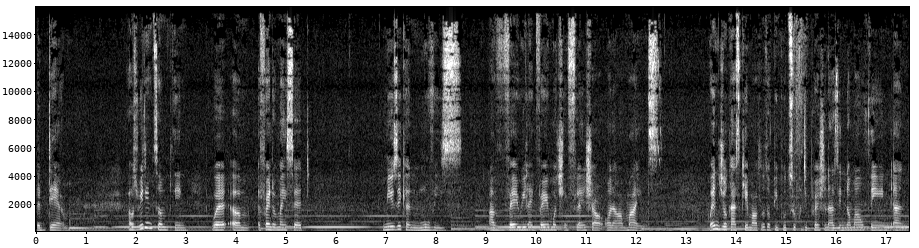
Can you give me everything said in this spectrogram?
a damn. I was reading something where um, a friend of mine said music and movies are very like very much influential on our minds when jokers came out a lot of people took depression as a normal thing and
